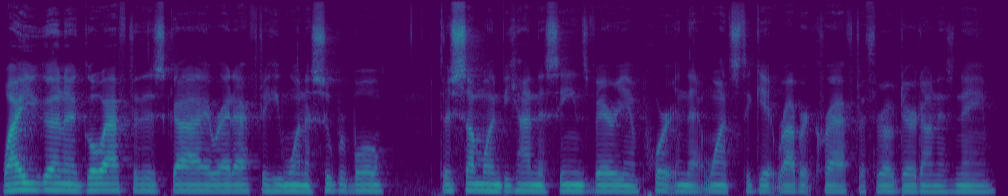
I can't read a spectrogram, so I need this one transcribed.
Why are you gonna go after this guy right after he won a super bowl there's someone behind the scenes very important that wants to get robert kraft or throw dirt on his name.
